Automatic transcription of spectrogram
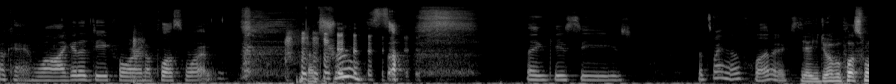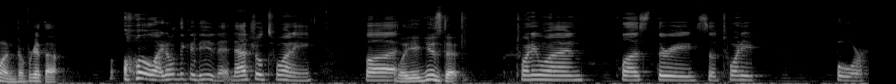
okay, well I get a D4 and a plus one. that's true So- thank you, Siege. That's my athletics. yeah you do have a plus one don't forget that Oh, I don't think I needed it. Natural twenty, but well you used it 21 plus 3, so 24.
